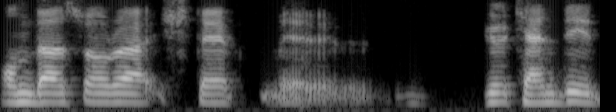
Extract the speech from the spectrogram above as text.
ondan sonra işte e, kendi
